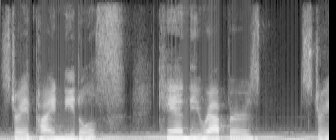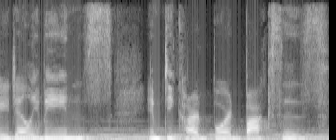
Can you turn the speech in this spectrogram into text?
stray pine needles, candy wrappers, stray jelly beans, empty cardboard boxes,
